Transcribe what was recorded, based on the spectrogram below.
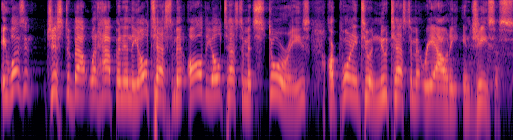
It wasn't just about what happened in the Old Testament, all the Old Testament stories are pointing to a New Testament reality in Jesus.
